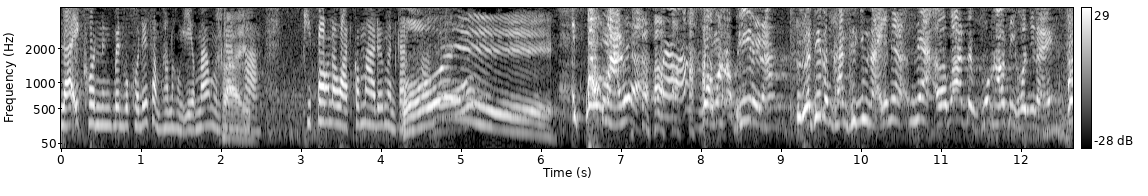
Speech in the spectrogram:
และอีกคนนึงเป็นบุคคลที่สำคัญของเอียมากเหมือนกันค่ะ พี่ป้องนวัดก็มาด้วยเหมือนกันโอ้ค่ะ ย ไอ้ป้องมาด้วยเหรอบอกมาหาพี่เลยนะ แล้วที่สำคัญคืออยู่ไหนกันเนี่ย เนี่ยเออว่าแต่พวกเขาสี่คนอยู่ไหน ก็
